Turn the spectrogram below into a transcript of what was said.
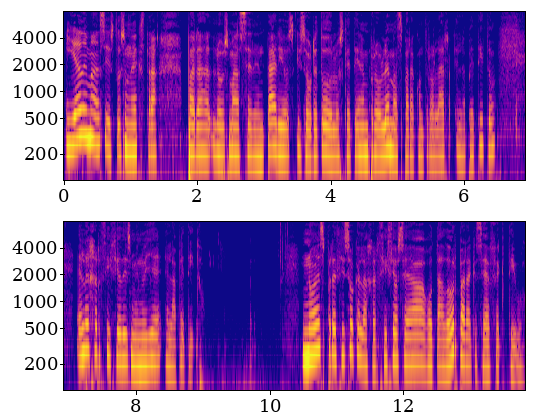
Y además, y esto es un extra para los más sedentarios y sobre todo los que tienen problemas para controlar el apetito, el ejercicio disminuye el apetito. No es preciso que el ejercicio sea agotador para que sea efectivo.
